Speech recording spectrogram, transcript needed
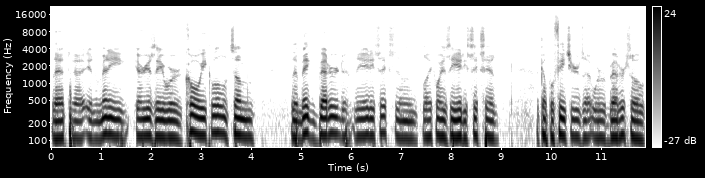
that uh, in many areas they were co-equal. Some the MiG bettered the 86, and likewise the 86 had a couple features that were better. So,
